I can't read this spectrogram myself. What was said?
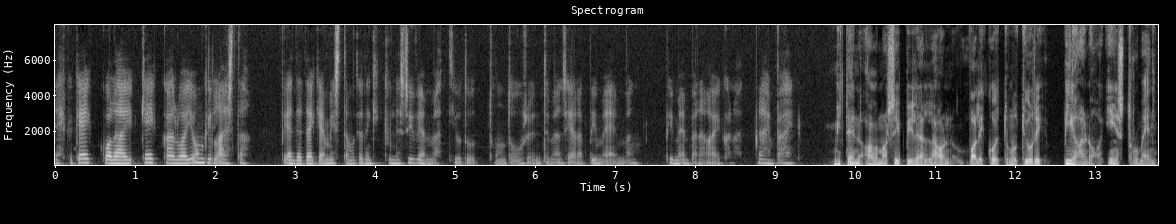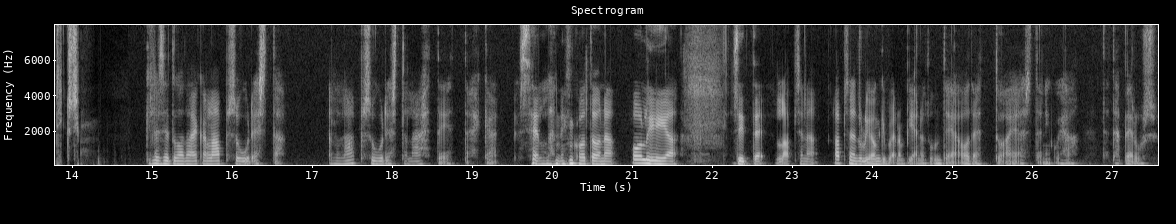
ehkä keikkailua, keikkailua jonkinlaista pientä tekemistä, mutta jotenkin kyllä ne syvemmät jutut tuntuu syntymän siellä pimeämmän, pimeämpänä aikana. Näin päin. Miten Alma Sipilällä on valikoitunut juuri pianoinstrumentiksi? Kyllä se tuolta aika lapsuudesta, lapsuudesta lähtee, että ehkä sellainen kotona oli ja sitten lapsena, lapsena tuli jonkin verran pienotunteja otettua ja sitten niin kuin ihan tätä perus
